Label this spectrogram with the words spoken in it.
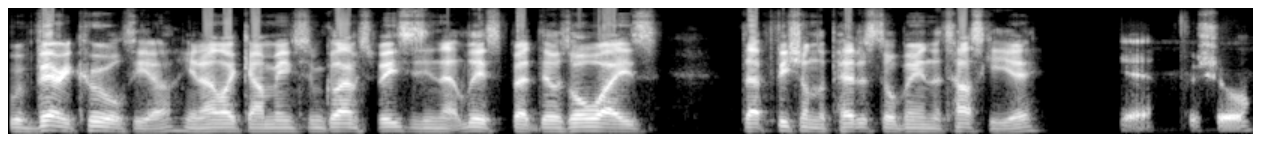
were very cool to you. You know, like I mean, some glam species in that list, but there was always that fish on the pedestal being the tusky. Yeah, Yeah, for sure.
